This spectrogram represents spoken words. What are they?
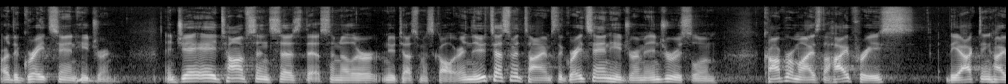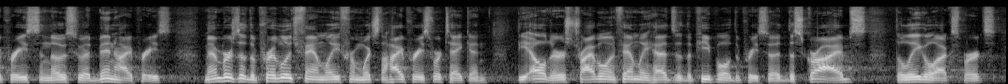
or the Great Sanhedrin. And J.A. Thompson says this, another New Testament scholar. In the New Testament times, the Great Sanhedrin in Jerusalem compromised the high priests the acting high priests and those who had been high priests, members of the privileged family from which the high priests were taken, the elders, tribal and family heads of the people of the priesthood, the scribes, the legal experts,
